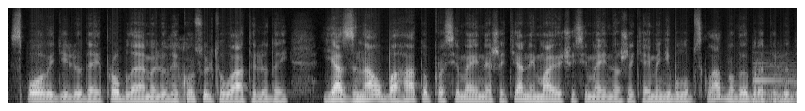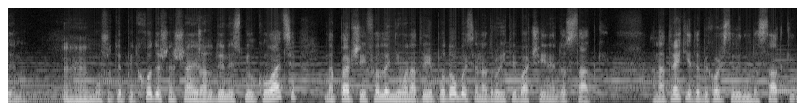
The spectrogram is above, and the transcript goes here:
сповіді людей, проблеми людей, Ага. консультувати людей. Я знав багато про сімейне життя, не маючи сімейного життя. І мені було б складно вибрати людину. Ага. Тому що ти підходиш, починаєш з людиною спілкуватися. На першій хвилині вона тобі подобається, на другій ти бачиш її недостатки. А на третій тобі хочеться від недостатків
